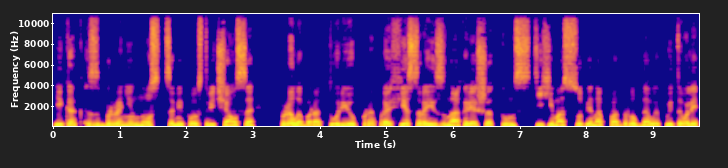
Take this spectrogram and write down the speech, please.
и как с броненосцами повстречался, про лабораторию, про профессора и знахаря Шатун с Тихим особенно подробно выпытывали.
